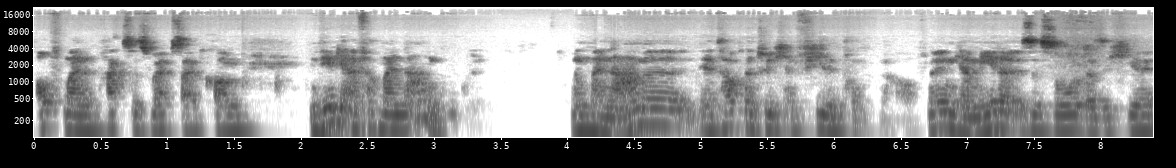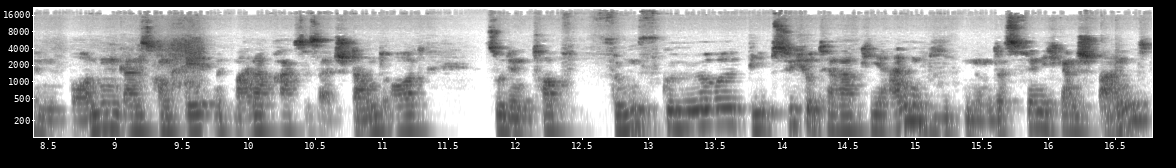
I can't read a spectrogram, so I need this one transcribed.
auf meine Praxis-Website kommen, indem die einfach meinen Namen googeln. Und mein Name, der taucht natürlich an vielen Punkten auf. In Yameda ist es so, dass ich hier in Bonn ganz konkret mit meiner Praxis als Standort zu den Top 5 gehöre, die Psychotherapie anbieten. Und das finde ich ganz spannend,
